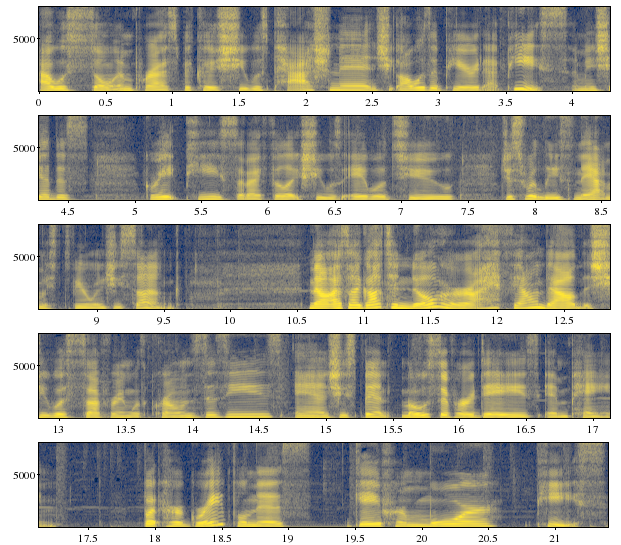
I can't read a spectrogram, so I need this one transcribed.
I was so impressed because she was passionate and she always appeared at peace. I mean, she had this great peace that I feel like she was able to just release in the atmosphere when she sung. Now, as I got to know her, I found out that she was suffering with Crohn's disease and she spent most of her days in pain. But her gratefulness gave her more peace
